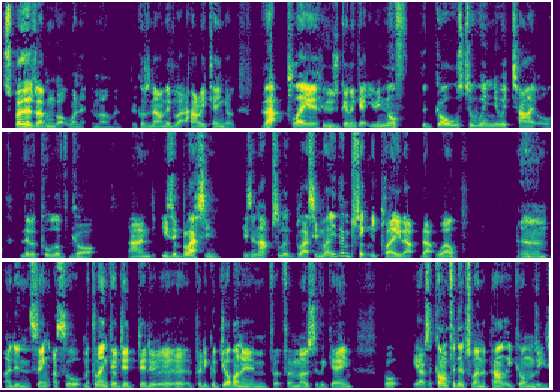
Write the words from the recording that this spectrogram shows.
Spurs haven't got one at the moment because now they've let Harry Kane go. That player who's mm. going to get you enough the goals to win you a title, Liverpool have mm. got, and he's a blessing He's an absolute blessing. When he didn't particularly play that that well, um, I didn't think. I thought Mykolenko did did a, a, pretty good job on him for, for most of the game. But he has the confidence when the penalty comes. He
